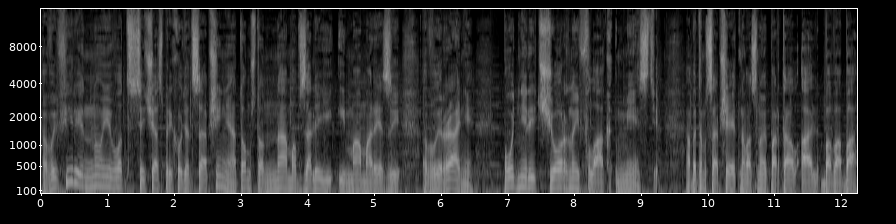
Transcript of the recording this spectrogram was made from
в эфире. Ну и вот сейчас приходят сообщения о том, что на мавзолее имама Резы в Иране подняли черный флаг мести. Об этом сообщает новостной портал Аль-Баваба.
